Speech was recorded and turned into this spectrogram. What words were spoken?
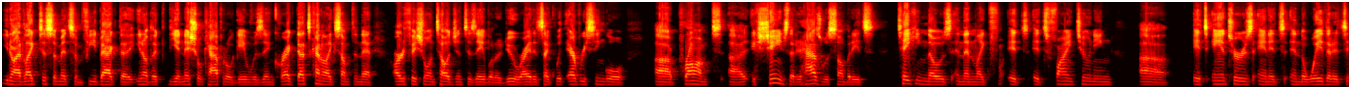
you know, I'd like to submit some feedback that you know the the initial capital gave was incorrect. That's kind of like something that artificial intelligence is able to do, right? It's like with every single uh, prompt uh, exchange that it has with somebody, it's taking those and then like it's it's fine tuning uh, its answers and its and the way that it's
